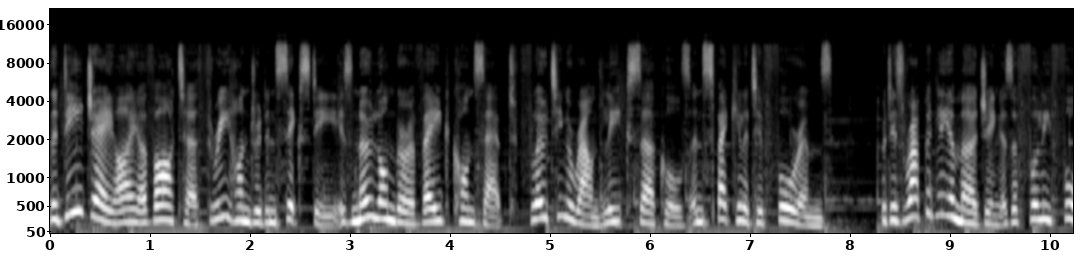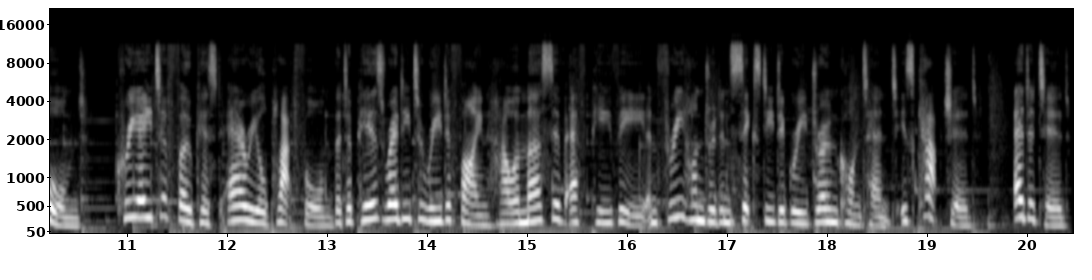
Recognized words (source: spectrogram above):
The DJI Avata 360 is no longer a vague concept floating around leak circles and speculative forums, but is rapidly emerging as a fully formed, creator-focused aerial platform that appears ready to redefine how immersive FPV and 360-degree drone content is captured, edited,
